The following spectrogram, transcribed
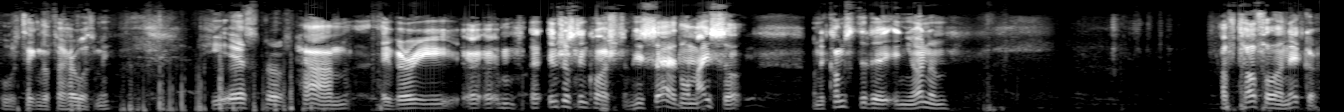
who was taking the Faher with me, he asked Rav Pam a very uh, interesting question. He said, Lamaisa, when it comes to the inyanim of tafel and ikar,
